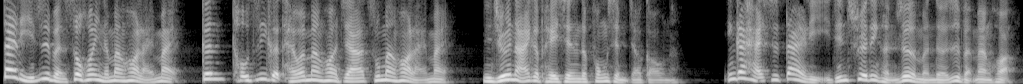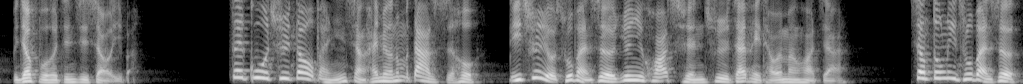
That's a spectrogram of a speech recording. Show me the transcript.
代理日本受欢迎的漫画来卖，跟投资一个台湾漫画家出漫画来卖，你觉得哪一个赔钱的风险比较高呢？应该还是代理已经确定很热门的日本漫画比较符合经济效益吧。在过去盗版影响还没有那么大的时候，的确有出版社愿意花钱去栽培台湾漫画家。像东立出版社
